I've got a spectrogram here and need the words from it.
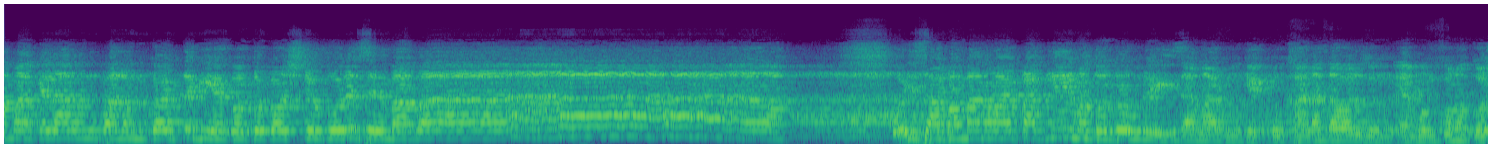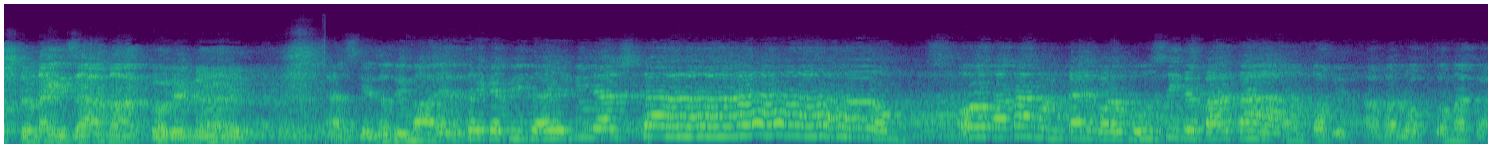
আমাকে লালন পালন করতে গিয়ে কত কষ্ট করেছে বাবা। এমন কোনো কষ্ট নাই, যা করে নাই। আজকে যদি মায়ের থেকে বিদায় নিয়ে আসতাম বাবা মনটার বড় বুঝ পারতাম, তবে আমার রক্ত মাখা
